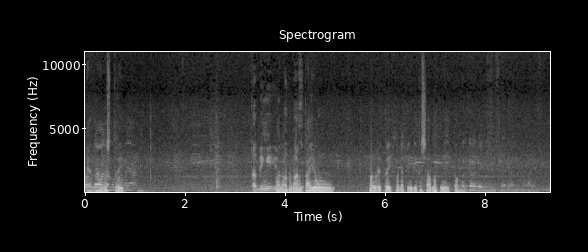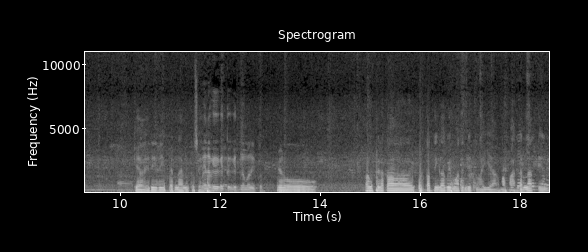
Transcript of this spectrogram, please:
Yan, nalos thread. Tabingi yung Wala pa naman pagpasok. tayong pang retreat pagdating dito sa magneto. Pagka ganyan sir, ano na kayo? Ah, Kaya i-repair namin to sa May nagigit naman ito. Pero ang pinaka-importante gagawin natin dito ay uh, mapaandar natin,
